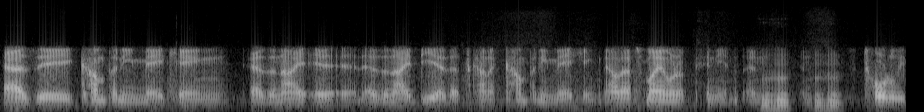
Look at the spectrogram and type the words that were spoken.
as a company making, as an as an idea that's kind of company making. Now, that's my own opinion, and, mm-hmm, and mm-hmm. it's totally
